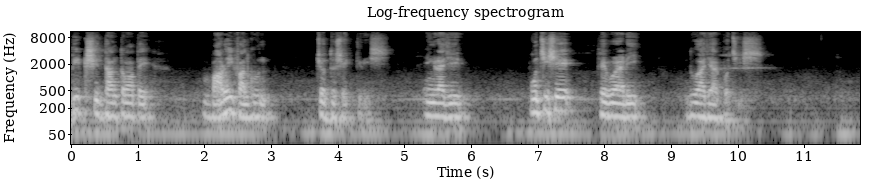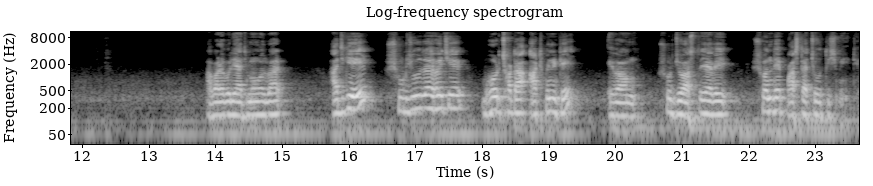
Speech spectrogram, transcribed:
দিক সিদ্ধান্ত মতে বারোই ফাল্গুন চোদ্দোশো একত্রিশ। ইংরাজির পঁচিশে ফেব্রুয়ারি দু হাজার পঁচিশ। আবারও বলি, আজ মঙ্গলবার। আজকে সূর্য উদয় হয়েছে ভোর ছটা আট মিনিটে এবং সূর্য অস্ত যাবে সন্ধে পাঁচটা চৌত্রিশ মিনিটে।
